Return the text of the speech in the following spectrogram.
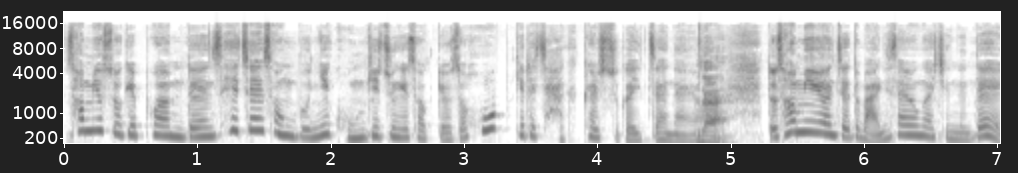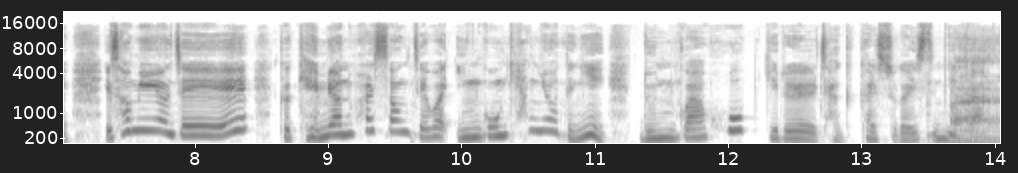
섬유 속에 포함된 세제 성분이 공기 중에 섞여서 호흡기를 자극할 수가 있잖아요. 네. 또 섬유유연제도 많이 사용하시는데 이 섬유유연제의 그 계면 활성제와 인공 향료 등이 눈과 호흡기를 자극할 수가 있습니다. 네.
